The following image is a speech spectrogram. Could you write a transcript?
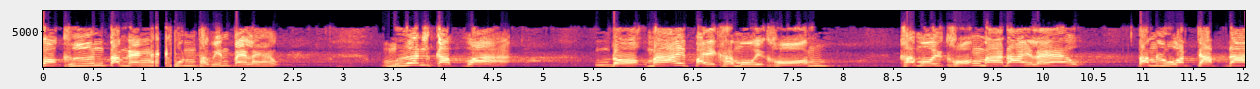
ก็คืนตำแหน่งให้คุณทวินไปแล้ว เหมือนกับว่าดอกไม้ไปขโมยของ ขโมยของมาได้แล้วตำรวจจับได้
